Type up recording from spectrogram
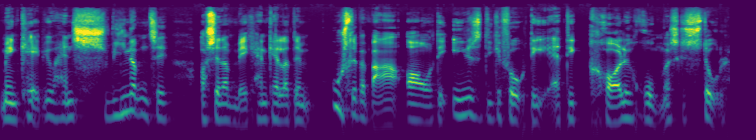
men Capio, han sviner dem til og sender dem væk. Han kalder dem usle og det eneste, de kan få, det er det kolde romerske stål.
